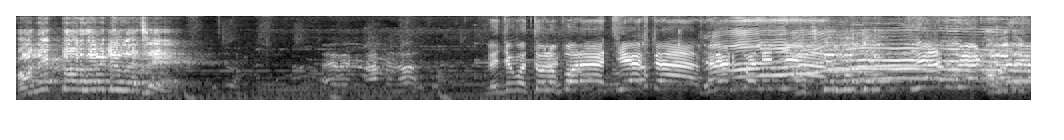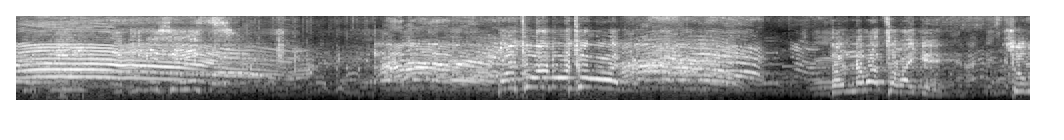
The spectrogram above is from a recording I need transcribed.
অনেক তাড়াতাড়ি ঢুকেছে। আজকের মতো program এখানেই শেষ বছর বছর। ধন্যবাদ সবাইকে। শুভ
